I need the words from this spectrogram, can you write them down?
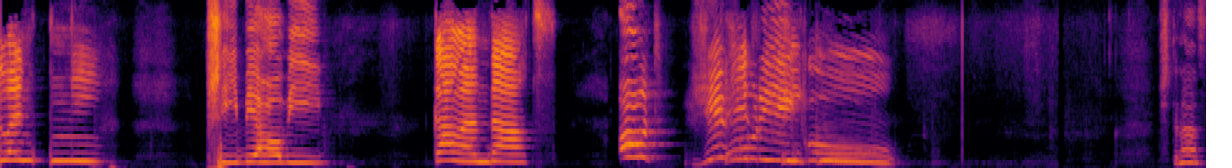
Adventní příběhový kalendář od živulíků. 14.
